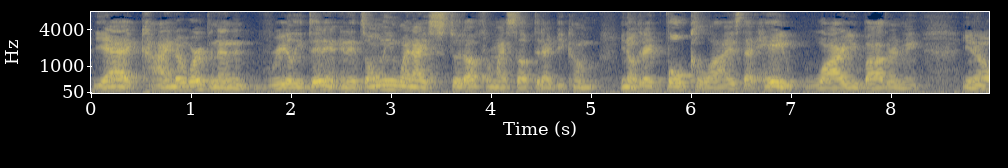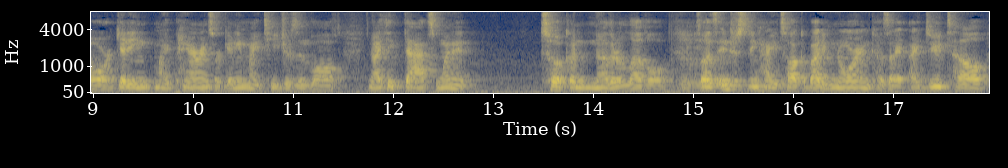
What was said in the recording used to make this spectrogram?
yeah it kind of worked and then it really didn't. And it's only when i stood up for myself did i become you know did i vocalize that hey why are you bothering me? You know or getting my parents or getting my teachers involved. You know i think that's when it took another level so it's interesting how you talk about ignoring because I, I do tell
